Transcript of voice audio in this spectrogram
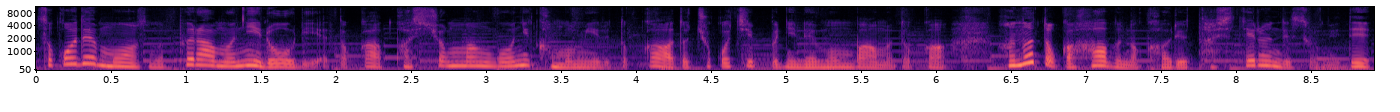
そこでもそのプラムにローリエとかパッションマンゴーにカモミールとかあとチョコチップにレモンバームとか花とかハーブの香りを足してるんですよね。で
